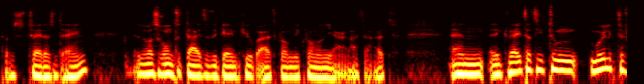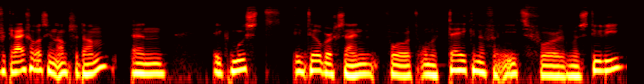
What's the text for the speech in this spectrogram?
dat was 2001. Het was rond de tijd dat de Gamecube uitkwam. Die kwam een jaar later uit. En ik weet dat hij toen moeilijk te verkrijgen was in Amsterdam. En ik moest in Tilburg zijn voor het ondertekenen van iets voor mijn studie.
